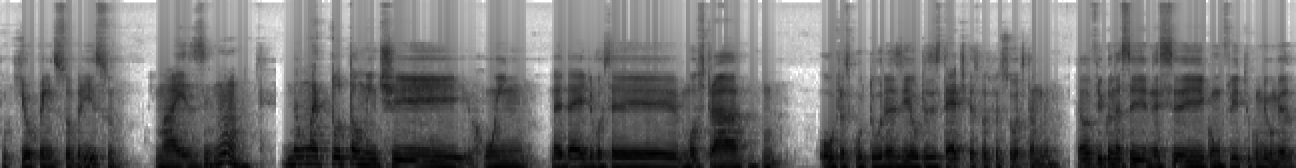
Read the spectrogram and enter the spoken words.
o que eu penso sobre isso, mas hum, não é totalmente ruim na ideia de você mostrar outras culturas e outras estéticas para as pessoas também. Então eu fico nesse, nesse conflito comigo mesmo.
